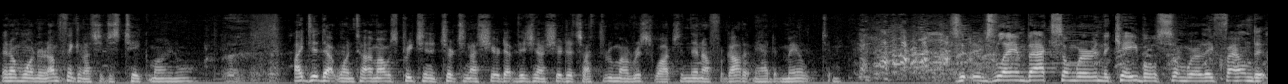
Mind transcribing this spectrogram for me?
And I'm wondering, I'm thinking I should just take mine off. I did that one time. I was preaching at church and I shared that vision. I shared it, so I threw my wristwatch and then I forgot it and they had to mail it to me. it was laying back somewhere in the cable somewhere. They found it.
